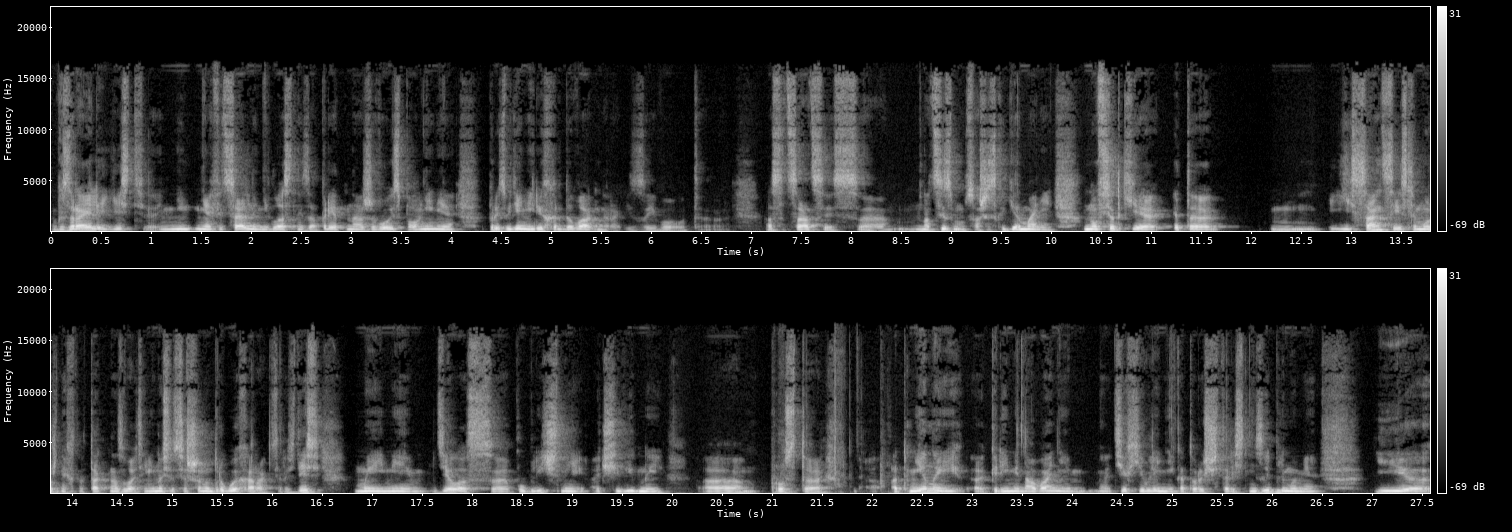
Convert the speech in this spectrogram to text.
в Израиле есть неофициальный, негласный запрет на живое исполнение произведений Рихарда Вагнера из-за его вот э, ассоциации с э, нацизмом, с фашистской Германией. Но все-таки это и санкции, если можно их так назвать, они носят совершенно другой характер. Здесь мы имеем дело с публичной, очевидной, просто отменой, переименованием тех явлений, которые считались незыблемыми. И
